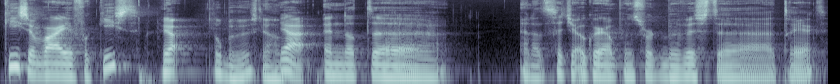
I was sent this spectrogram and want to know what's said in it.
kiezen waar je voor kiest. Ja, heel bewust, ja. Ja, en dat, eh, en dat zet je ook weer op een soort bewust eh, traject.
